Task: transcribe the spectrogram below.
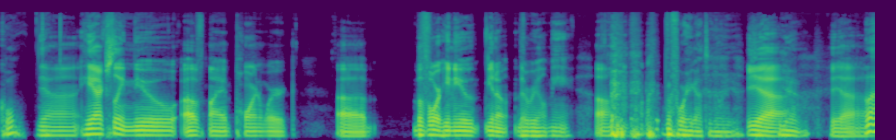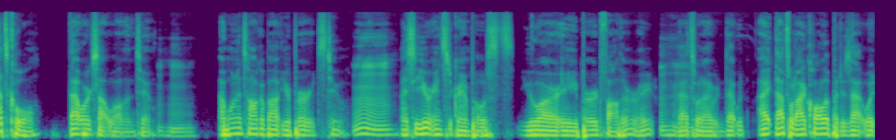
cool. yeah, he actually knew of my porn work uh, before he knew, you know, the real me. Um, Before he got to know you. yeah, yeah. yeah. Well, that's cool. That works out well then too. hmm I want to talk about your birds too. Mm, I see your Instagram posts. You are a bird father, right? mhm. That's what I would. That would. I. That's what I call it. But is that what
